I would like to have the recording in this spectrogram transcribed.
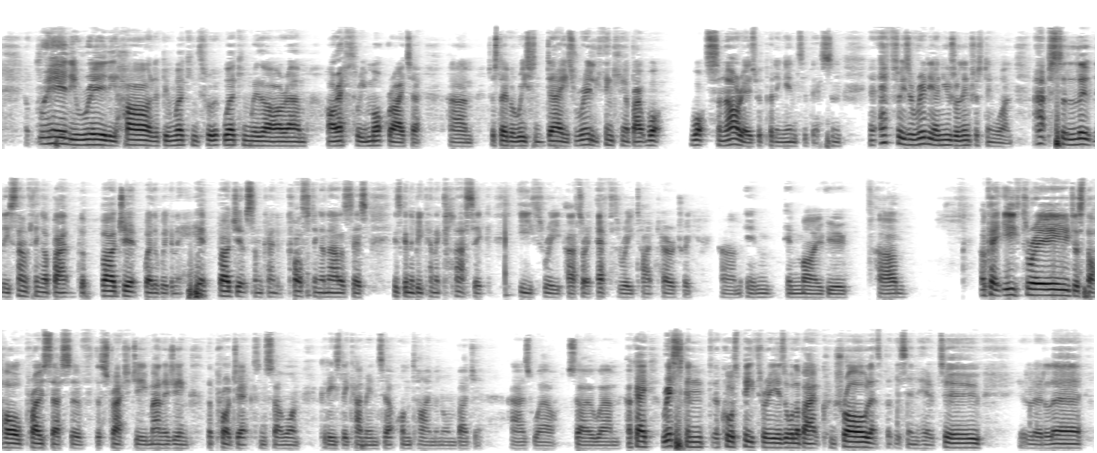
Really, really hard. I've been working through working with our um, our F3 mock writer um, just over recent days, really thinking about what what scenarios we're putting into this. And you know, F3 is a really unusual, interesting one. Absolutely something about the budget, whether we're going to hit budget, some kind of costing analysis is going to be kind of classic E3, uh, sorry, F3 type territory um, in in my view. Um, okay, E3, just the whole process of the strategy, managing the project, and so on, could easily come into on time and on budget as well. So, um, okay, risk and of course P3 is all about control. Let's put this in here too.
